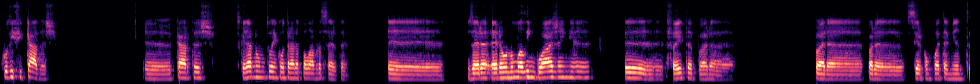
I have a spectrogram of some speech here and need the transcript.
codificadas uh, cartas, se calhar não estou a encontrar a palavra certa, mas era, eram numa linguagem feita para, para, para ser completamente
